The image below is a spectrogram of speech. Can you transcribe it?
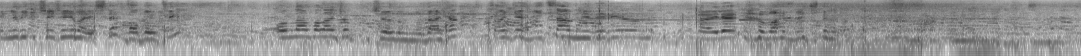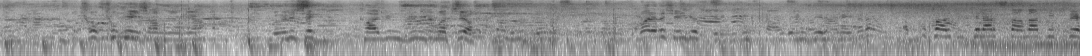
ünlü bir içeceği var işte Bubble Tea. Ondan falan çok içiyordum buradayken. Son kez içsem mi dedim. Öyle vazgeçtim. Çok çok heyecanlıyım ya. Böyle şey kalbim güm güm atıyor. Bu arada şeyi göstereyim. Bizim kaldığımız yerin meydana. Ya bu tarz ülkeler standart hepsi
